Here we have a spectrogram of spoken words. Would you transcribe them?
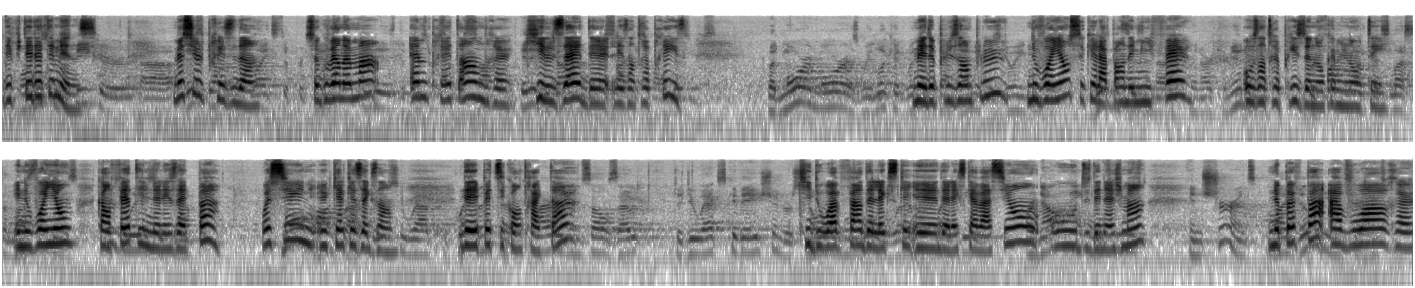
Député de Timmins. Monsieur le Président, ce gouvernement aime prétendre qu'ils aident les entreprises, mais de plus en plus, nous voyons ce que la pandémie fait aux entreprises de nos communautés. Et nous voyons qu'en fait, ils ne les aident pas. Voici quelques exemples. Des petits contracteurs qui doivent faire de euh, l'excavation ou du déneigement ne peuvent pas avoir euh,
